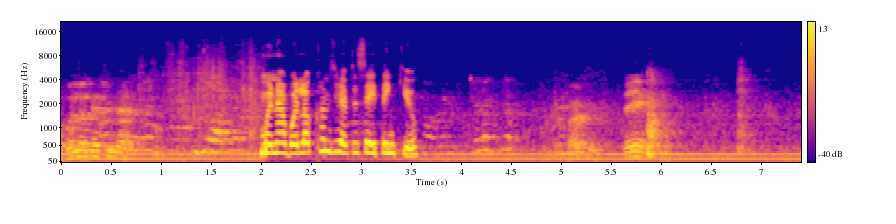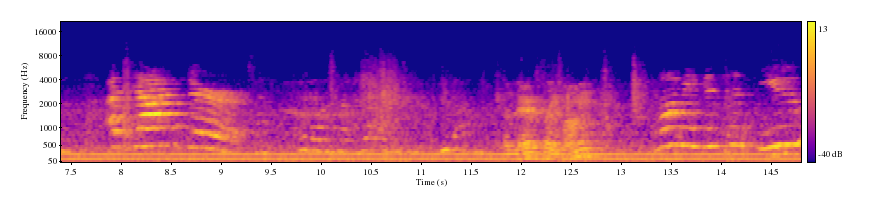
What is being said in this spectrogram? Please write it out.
Abuelo got you that. Yes. When abuelo comes, you have to say thank you. Bart is thick. A doctor. A nurse like mommy? Mommy, this is you.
